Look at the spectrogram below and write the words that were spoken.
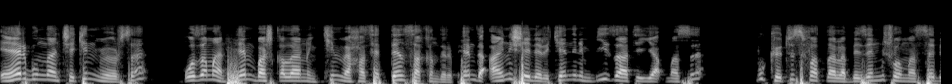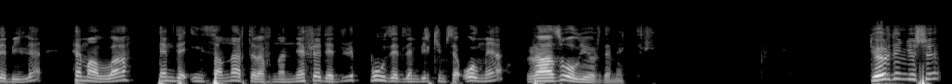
Eğer bundan çekinmiyorsa, o zaman hem başkalarının kim ve hasetten sakındırıp hem de aynı şeyleri kendinin bizatihi yapması, bu kötü sıfatlarla bezenmiş olması sebebiyle hem Allah hem de insanlar tarafından nefret edilip buğz edilen bir kimse olmaya razı oluyor demektir. Dördüncüsü,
